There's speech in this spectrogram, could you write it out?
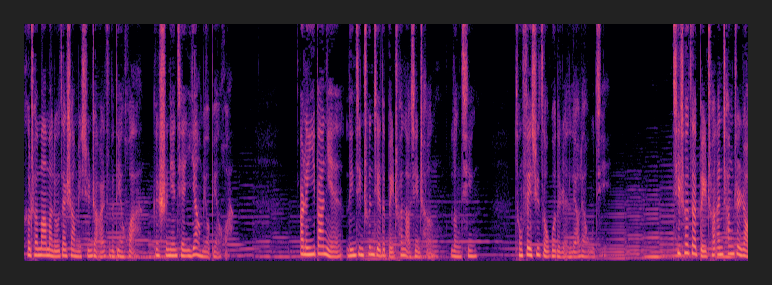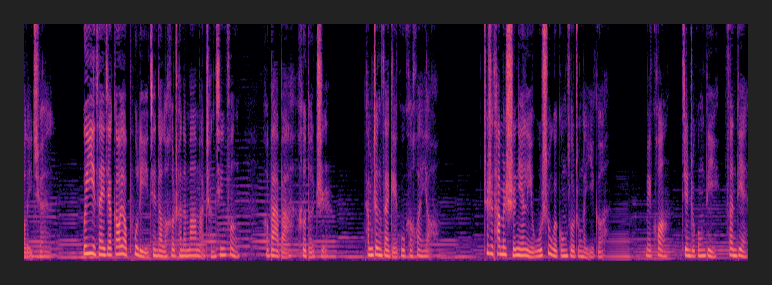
贺川妈妈留在上面寻找儿子的电话，跟十年前一样没有变化。二零一八年临近春节的北川老县城冷清，从废墟走过的人寥寥无几。汽车在北川安昌镇绕了一圈。魏毅在一家膏药铺里见到了贺川的妈妈程新凤和爸爸贺德志，他们正在给顾客换药。这是他们十年里无数个工作中的一个。煤矿、建筑工地、饭店、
